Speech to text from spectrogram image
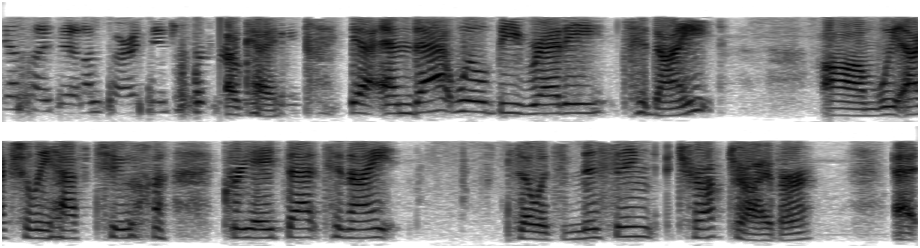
Yes, I did. I'm sorry. Thank you for Okay. me. Yeah, and that will be ready tonight. Um, we actually have to create that tonight. So it's missing truck driver at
